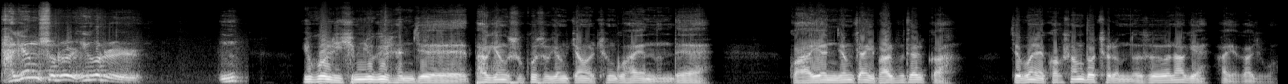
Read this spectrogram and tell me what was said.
박영수를 이거를 6월 26일 현재 박영수 구속영장을 청구하였는데 과연 영장이 발부될까? 저번에 곽상도처럼 느슨하게 하여가지고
